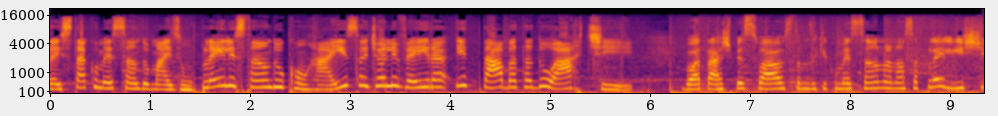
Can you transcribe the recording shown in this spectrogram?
Galera, está começando mais um Playlistando com Raíssa de Oliveira e Tabata Duarte. Boa tarde, pessoal. Estamos aqui começando a nossa playlist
